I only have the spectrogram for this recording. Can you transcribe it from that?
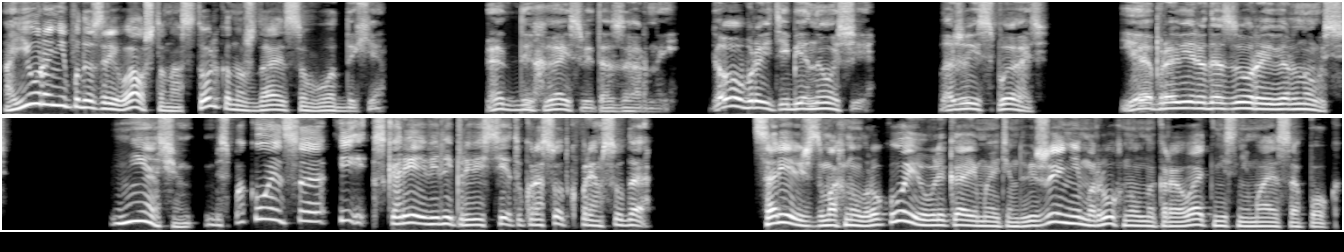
А Юра не подозревал, что настолько нуждается в отдыхе. «Отдыхай, Светозарный», Доброй тебе ночи. Ложись спать. Я проверю дозоры и вернусь. Не о чем беспокоиться, и скорее вели привести эту красотку прямо сюда. Царевич замахнул рукой и, увлекаемый этим движением, рухнул на кровать, не снимая сапог.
